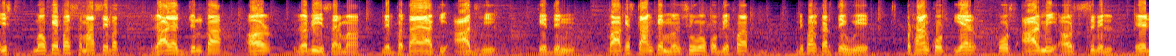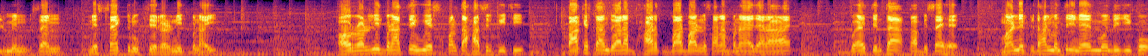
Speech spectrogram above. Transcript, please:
इस मौके पर समाज सेवक राजा जुल्का और रवि शर्मा ने बताया कि आज ही के दिन पाकिस्तान के मंसूबों को विफल विफल करते हुए पठानकोट एयर फोर्स आर्मी और सिविल एडमिशन ने संयुक्त रूप से रणनीति बनाई और रणनीति बनाते हुए सफलता हासिल की थी। पाकिस्तान द्वारा भारत बार बार निशाना बनाया जा रहा है। वह चिंता का विषय है। माननीय प्रधानमंत्री नरेंद्र मोदी जी को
